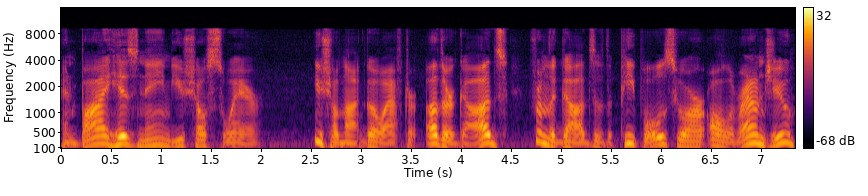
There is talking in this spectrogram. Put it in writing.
and by his name you shall swear. You shall not go after other gods from the gods of the peoples who are all around you,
